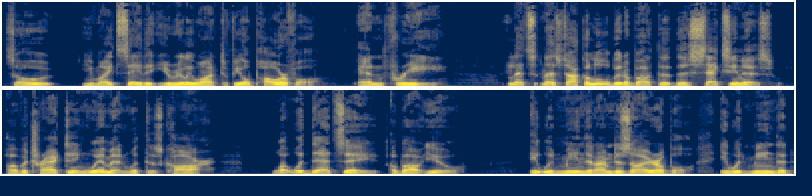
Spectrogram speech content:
So you might say that you really want to feel powerful and free. Let's let's talk a little bit about the, the sexiness of attracting women with this car. What would that say about you? It would mean that I'm desirable. It would mean that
